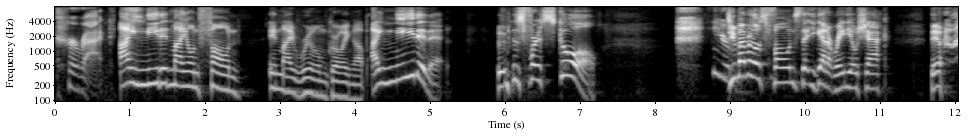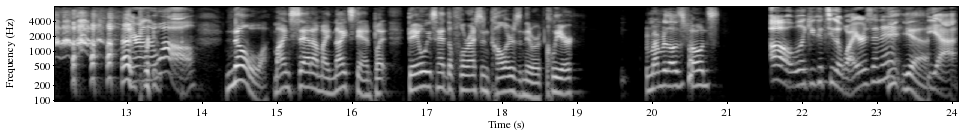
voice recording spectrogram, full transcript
Correct. I needed my own phone in my room growing up. I needed it. It was for school. Do you remember those phones that you got at Radio Shack? They're, They're on the wall. no, mine sat on my nightstand, but they always had the fluorescent colors and they were clear. Remember those phones? Oh, like you could see the wires in it? Y- yeah. Yeah,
